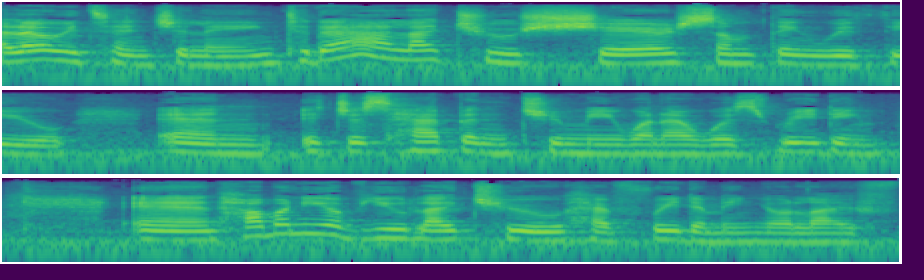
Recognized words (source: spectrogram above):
Hello, it's Angeline. Today I'd like to share something with you, and it just happened to me when I was reading. And how many of you like to have freedom in your life?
